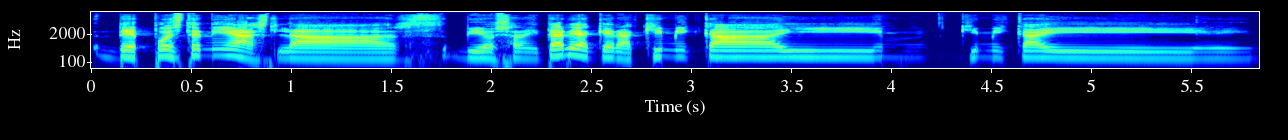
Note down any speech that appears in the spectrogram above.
después tenías la biosanitaria, que era química y química y,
